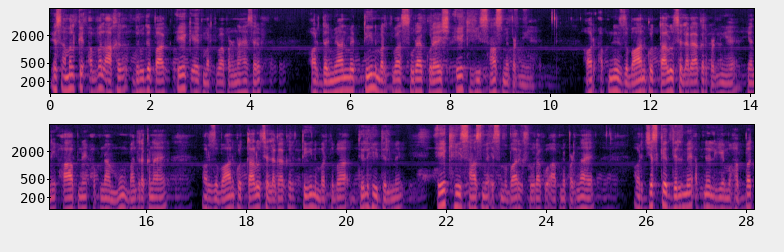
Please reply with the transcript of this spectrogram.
इस अमल के अव्वल आखिर दरूद पाक एक एक मरतबा पढ़ना है सिर्फ़, और दरमियान में तीन मरतबा सूर्य कुरैश एक ही सांस में पढ़नी है, और अपनी ज़ुबान को तालु से लगा कर पढ़नी है, यानी आपने अपना मुँह बंद रखना है, और ज़ुबान को तालु से लगाकर तीन मरतबा दिल ही दिल में, एक ही सांस में इस मुबारक सूरा को आपने पढ़ना है और जिसके दिल में अपने लिए मोहब्बत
